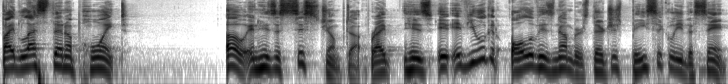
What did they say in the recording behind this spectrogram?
by less than a point. Oh, and his assists jumped up, right? His if you look at all of his numbers, they're just basically the same.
